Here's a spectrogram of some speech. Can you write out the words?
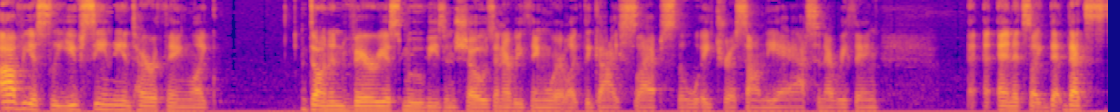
obviously, you've seen the entire thing, like, done in various movies and shows and everything where like the guy slaps the waitress on the ass and everything and it's like that that's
